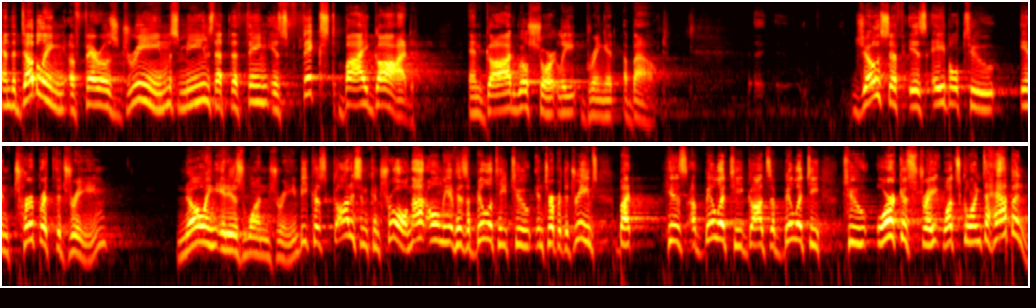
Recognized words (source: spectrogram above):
And the doubling of Pharaoh's dreams means that the thing is fixed by God, and God will shortly bring it about. Joseph is able to interpret the dream knowing it is one dream, because God is in control not only of his ability to interpret the dreams, but his ability, God's ability to orchestrate what's going to happen.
